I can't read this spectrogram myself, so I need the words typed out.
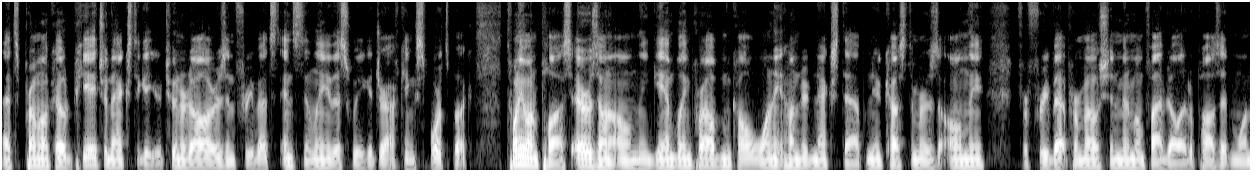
That's promo code PHNX to get your $200 in free bets instantly this week at DraftKings Sportsbook. 21 plus, Arizona only. Gambling problem? Call 1 800 NEXT STEP. New customers only for free bet promotion. Minimum $5 deposit and $1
